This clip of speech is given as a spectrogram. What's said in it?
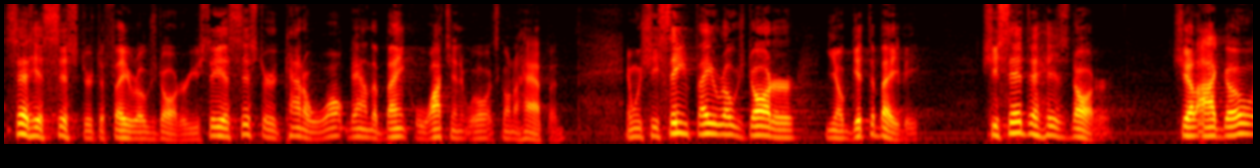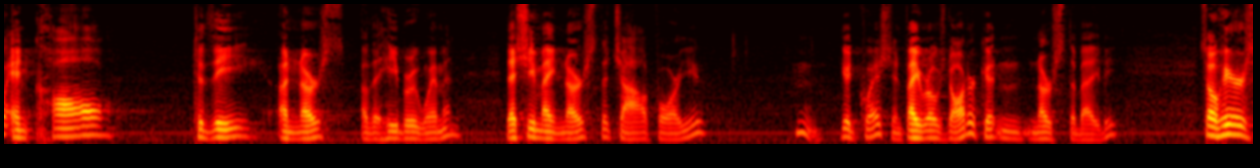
said his sister to Pharaoh's daughter. You see, his sister had kind of walked down the bank watching what's going to happen. And when she seen Pharaoh's daughter, you know, get the baby, she said to his daughter, Shall I go and call to thee a nurse of the Hebrew women, that she may nurse the child for you? Hmm, good question. Pharaoh's daughter couldn't nurse the baby. So here's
